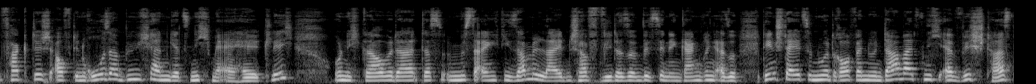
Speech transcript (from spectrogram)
faktisch auf den rosa Büchern jetzt nicht mehr erhältlich und ich glaube, da das müsste eigentlich die Sammelleidenschaft wieder so ein bisschen in Gang bringen. Also den stellst du nur drauf, wenn du ihn damals nicht erwischt hast.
